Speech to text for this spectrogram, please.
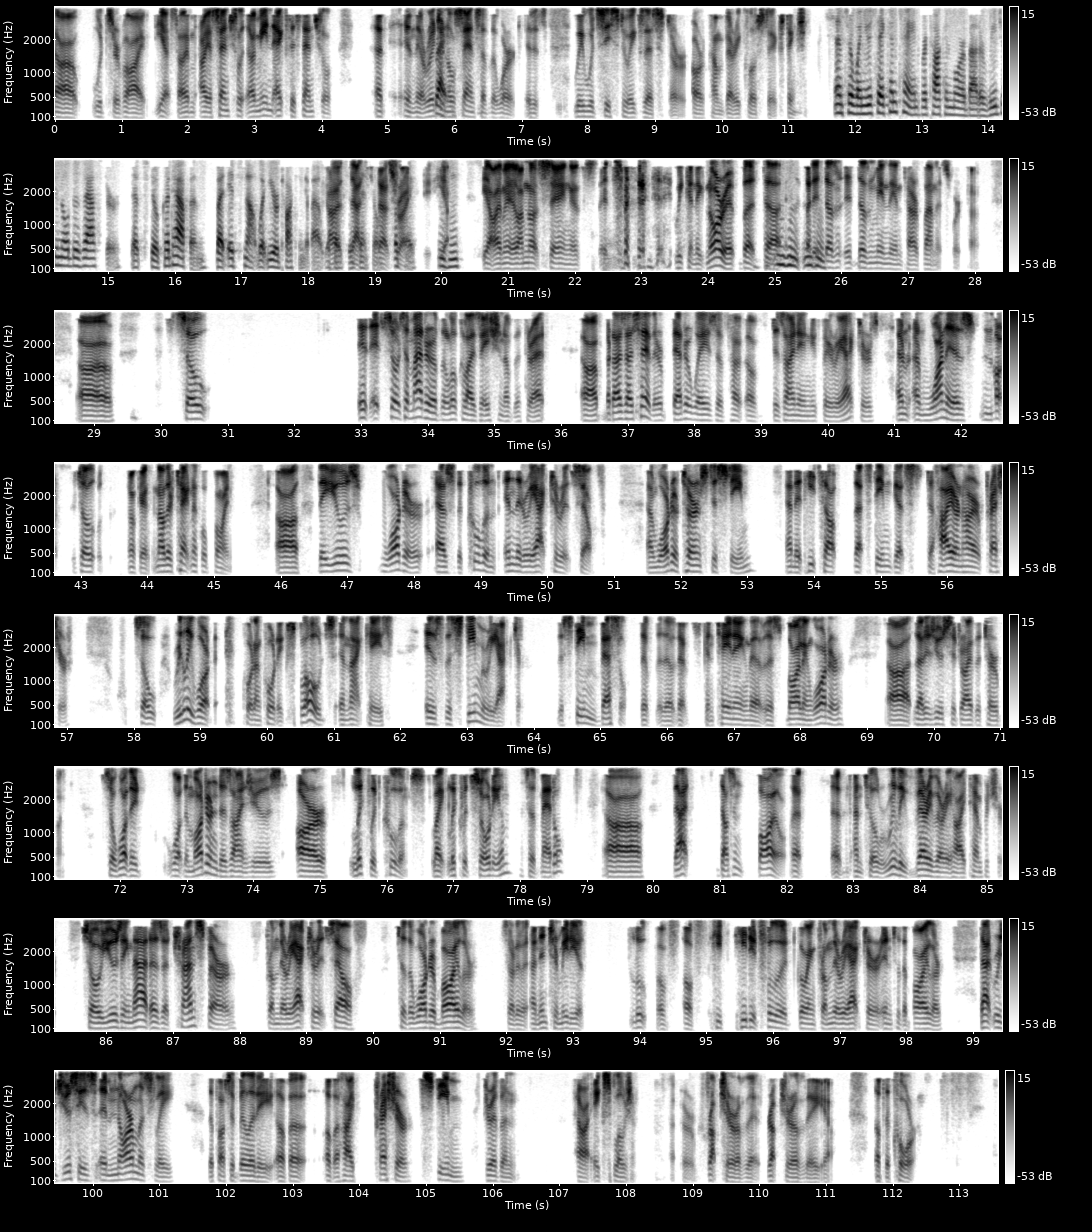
uh, would survive. Yes, I, I essentially I mean existential in the original right. sense of the word. It is we would cease to exist or or come very close to extinction. And so when you say contained, we're talking more about a regional disaster that still could happen, but it's not what you're talking about. Uh, that, that's okay. right. Yeah. Mm-hmm. Yeah, I mean, I'm not saying it's it's we can ignore it, but uh, mm-hmm, but mm-hmm. it doesn't it doesn't mean the entire planet's worked out. Uh, so it, it so it's a matter of the localization of the threat. Uh, but as I said, there are better ways of of designing nuclear reactors and and one is not so. Okay, another technical point. Uh, they use water as the coolant in the reactor itself, and water turns to steam, and it heats up. That steam gets to higher and higher pressure. So really, what quote unquote explodes in that case is the steam reactor, the steam vessel that, that, that's containing the, this boiling water uh, that is used to drive the turbine. So what they what the modern designs use are liquid coolants, like liquid sodium. It's a metal uh, that doesn't boil at, at, until really very very high temperature. So using that as a transfer from the reactor itself to the water boiler, sort of an intermediate loop of, of heat, heated fluid going from the reactor into the boiler that reduces enormously the possibility of a of a high pressure steam driven uh, explosion or rupture of the rupture of the uh, of the core.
